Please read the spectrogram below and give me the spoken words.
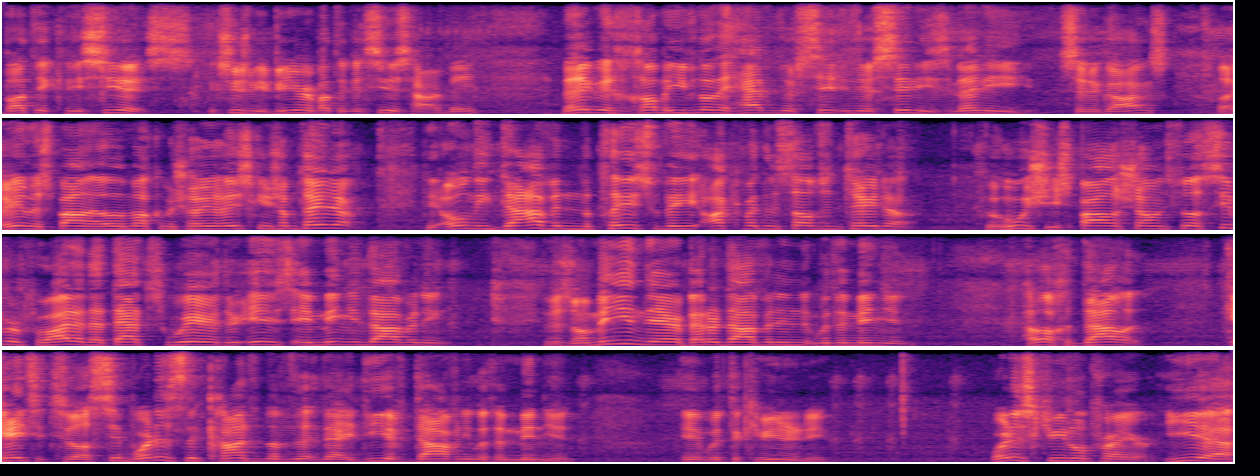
Bate excuse me, Beer Bate Knesiyas Harbe. Even though they had in their, in their cities many synagogues, they only daven in the place where they occupy themselves in Torah. Provided that that's where there is a minyan davening. If there's no minyan there, better daven with a dalet. What is the content of the, the idea of davening with a minyan, eh, with the community? What is communal prayer? One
